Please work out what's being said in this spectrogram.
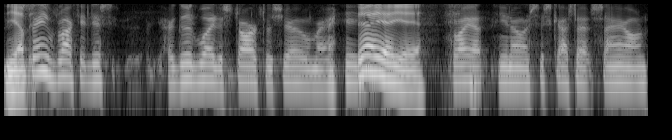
yeah, It but- seems like it just a good way to start the show, man. Yeah, yeah, yeah. Play it, you know, it's just got that sound.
